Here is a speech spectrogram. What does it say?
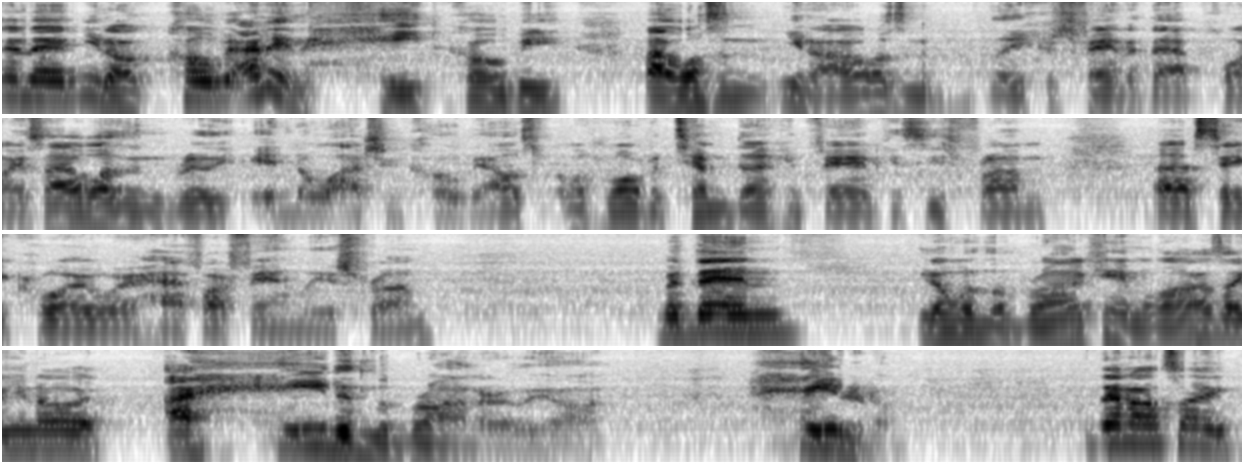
And then you know Kobe, I didn't hate Kobe, but I wasn't you know I wasn't a Lakers fan at that point, so I wasn't really into watching Kobe. I was, I was more of a Tim Duncan fan because he's from uh, St. Croix, where half our family is from. But then, you know, when LeBron came along, I was like, you know what? I hated LeBron early on, hated him. But then I was like,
